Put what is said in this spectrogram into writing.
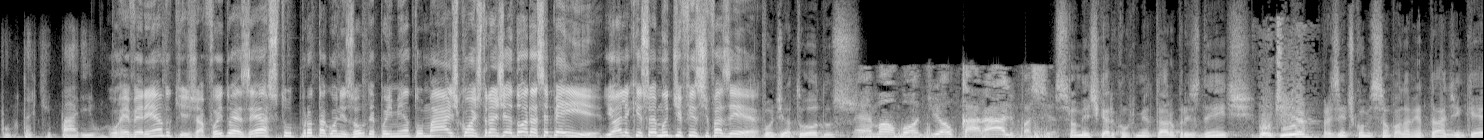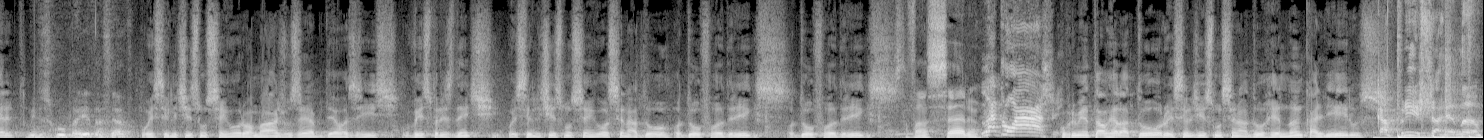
Puta que pariu. O reverendo, que já foi do exército, protagonizou o depoimento mais constrangedor da CPI. E olha que isso é muito difícil de fazer. Bom dia a todos. É, irmão, bom dia ao caralho, parceiro. Inicialmente quero cumprimentar o presidente. Bom dia. Presidente da Comissão Parlamentar de Inquérito. Me desculpa aí, tá certo? O excelentíssimo senhor Omar José Abdel Aziz. O vice-presidente, o excelentíssimo senhor senador Rodolfo Rodrigues. Rodolfo Rodrigues. Você tá falando sério? Ladroagem! Cumprimentar o relator, o excelentíssimo senador Renan Calheiros. Capricha, Renan.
